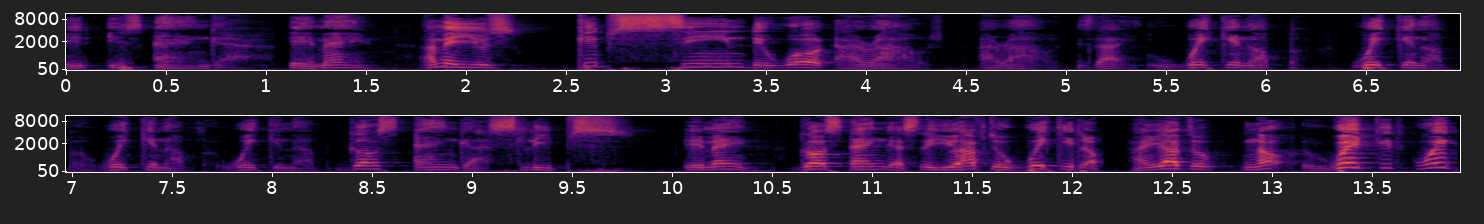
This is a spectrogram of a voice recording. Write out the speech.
in his anger. Amen. I mean, you keep seeing the word aroused, aroused. It's like waking up, waking up, waking up, waking up. God's anger sleeps. Amen. God's anger, so you have to wake it up, and you have to no wake it, wake,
